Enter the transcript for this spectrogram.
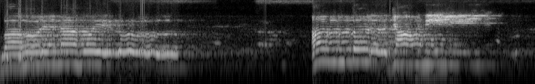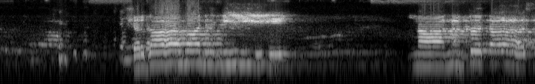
ਬਾਹਰ ਨਾ ਹੋਏ ਕੋ ਅੰਤਰ ਜਾਮੀ ਸ਼ਰਦਾ ਮਨ ਕੀ ਨਾਨਕ ਦਾਸ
